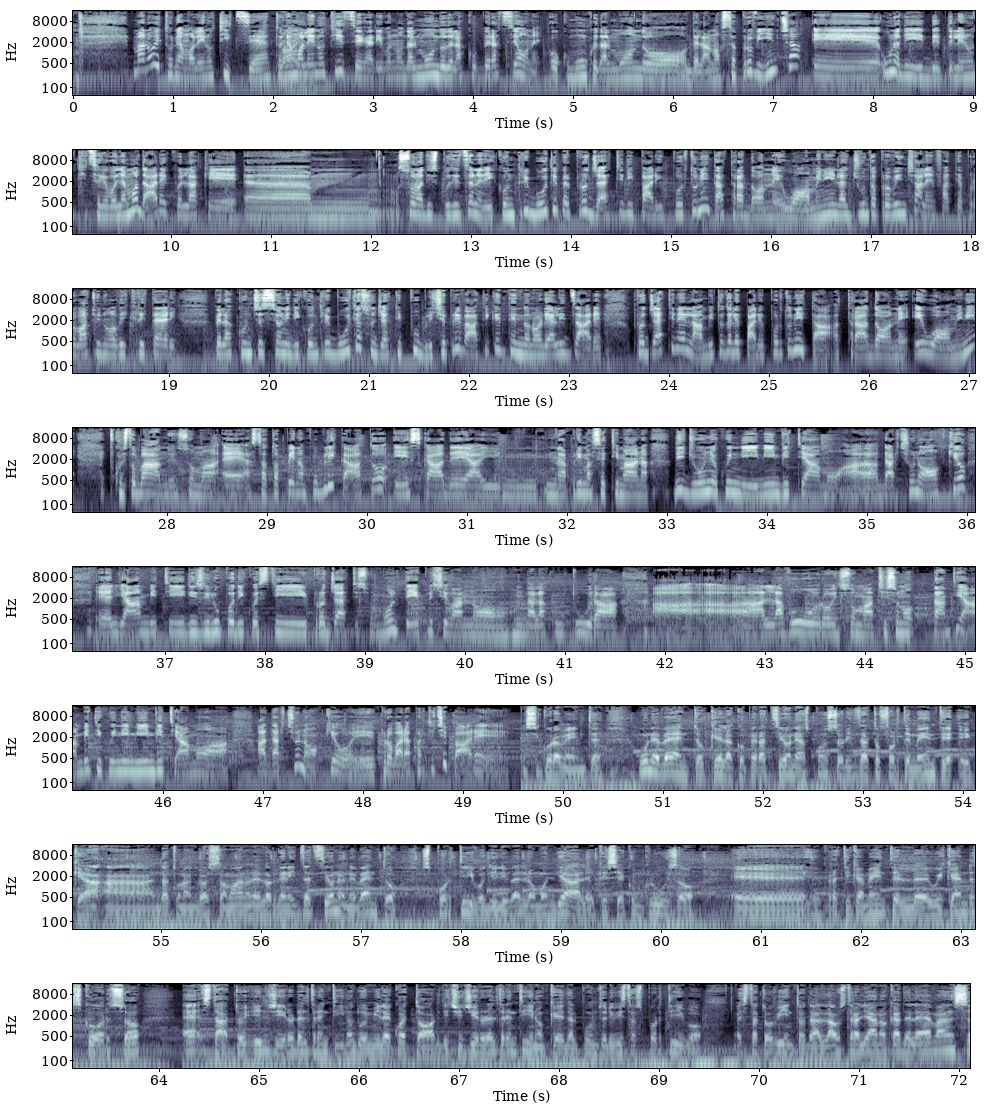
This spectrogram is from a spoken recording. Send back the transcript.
Ma noi torniamo alle notizie, eh. torniamo Vai. alle notizie che arrivano dal mondo della cooperazione o comunque dal mondo della nostra provincia e una di, de, delle notizie che vogliamo dare è quella che ehm, sono a disposizione dei contributi per progetti di pari opportunità tra donne e uomini. La giunta provinciale infatti ha approvato i nuovi criteri per la concessione di contributi a soggetti pubblici e privati che intendono realizzare progetti nell'ambito delle pari opportunità tra donne e uomini. Questo bando insomma è stato appena pubblicato e scade ai, nella prima settimana di giugno, quindi vi invitiamo a darci un occhio. Eh, gli ambiti di sviluppo di questi progetti sono molteplici, vanno dalla cultura a, al lavoro, insomma ci sono tanti ambiti, quindi vi invitiamo a, a darci un occhio e provare a partecipare. Sicuramente. Un evento che la cooperazione ha sponsorizzato fortemente e che ha, ha dato una grossa mano nell'organizzazione, un evento sportivo di livello mondiale che si è concluso eh, praticamente il weekend scorso è stato il Giro del Trentino 2014, Giro del Trentino che dal punto di vista sportivo è stato vinto dall'australiano Cadel Evans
